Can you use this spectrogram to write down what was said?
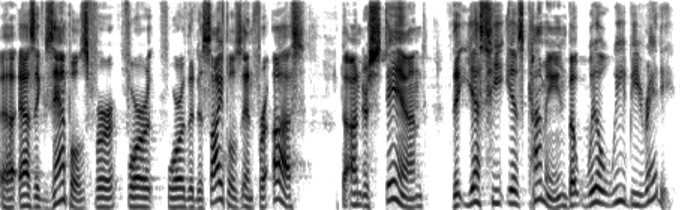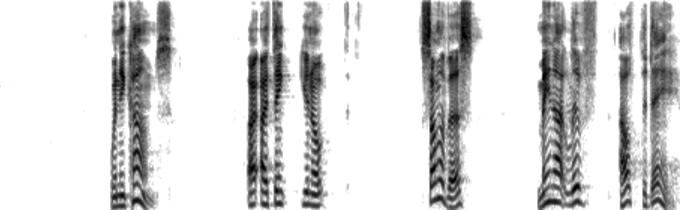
uh, as examples for, for, for the disciples and for us to understand that yes, he is coming, but will we be ready when he comes? I, I think, you know, some of us may not live out the day.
